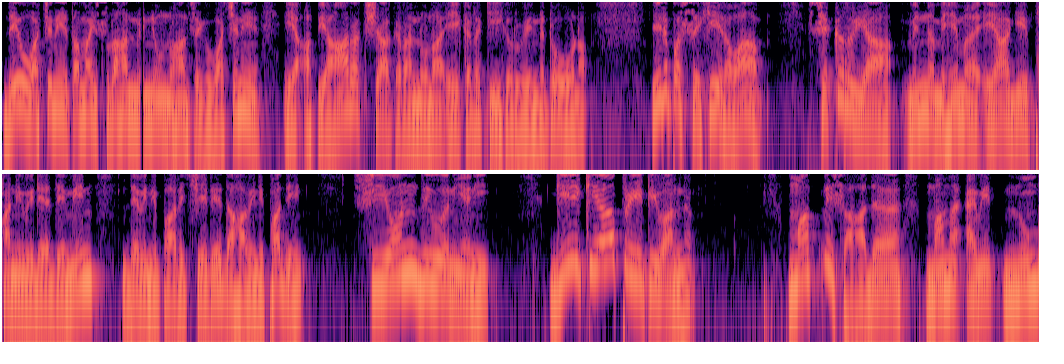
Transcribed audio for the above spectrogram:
දේව වචනය තමයි සඳහන් වෙන්න උන්වහන්සේගේ වචනය එය අපි ආරක්ෂා කරන්න ඕන ඒකට කීකරු වෙන්නට ඕන. ඊට පස්සේ කියනවා සෙකරයා මෙන්න මෙහෙම එයාගේ පනිවිඩය දෙමින් දෙවිනි පරිච්චේදේ දහවිනි පදෙන්. සියොන් දිවනියනි. ගේ කියා ප්‍රීතිවන්න. මක්නිසාද මම ඇවිත් නුඹ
